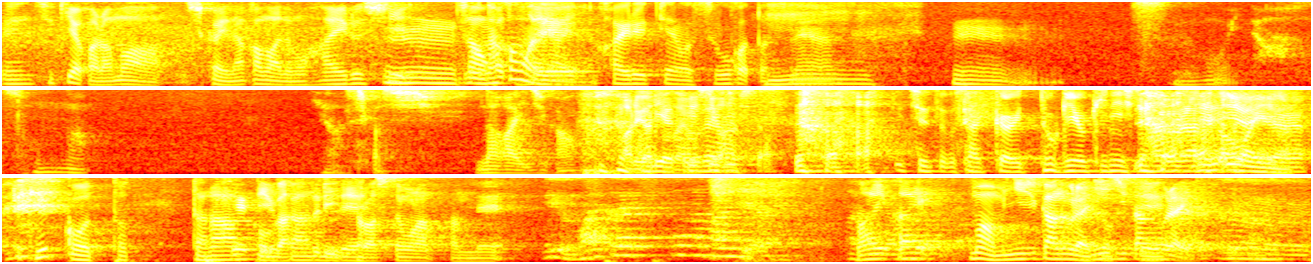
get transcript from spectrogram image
遠赤やからまあしっかり中までも入るし中まで入るっていうのがすごかったですね。うん。すごいなそんな。いやしかし長い時間。ありがとうございました。ちょっとさっきから時計を気にしてはるなとか思いながら。結構取ったなっていう感じで。結構がっつり取らせてもらったんで。毎回こんな感じじゃない毎回。まあ2時間ぐらい2時間ぐらいとってる感じです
